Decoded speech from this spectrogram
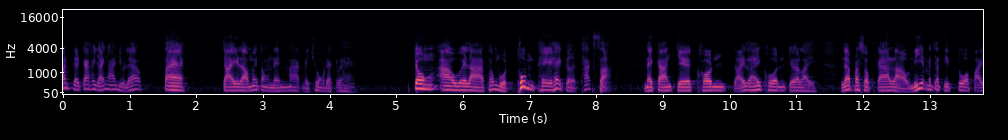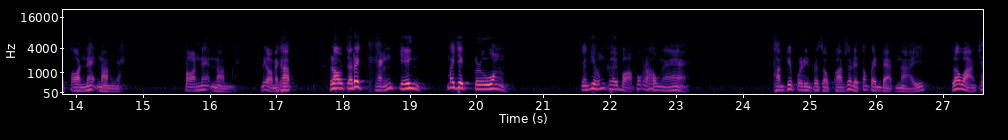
มันเกิดการขยายงานอยู่แล้ว แต่ใจเราไม่ต้องเน้นมากในช่วงแรก ๆ จงเอาเวลาทั้งหมดทุ่มเทให้เกิดทักษะในการเจอคนหลายๆคนเจออะไร และประสบการณ์เหล่านี้มันจะติดตัวไปตอนแนะนำไงตอนแนะนำไงนึกออกไหมครับ เราจะได้แข็งจริง ไม่ใช่กลวง อย่างที่ผมเคยบอกพวกเราไงทำกิฟฟรินประสบความสำเร็จต้องเป็นแบบไหน ระหว่างฉ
